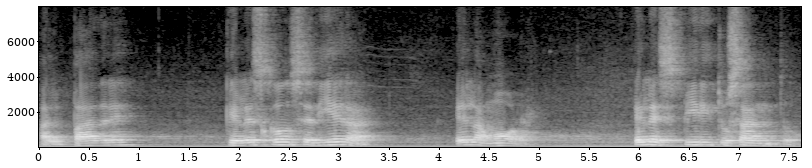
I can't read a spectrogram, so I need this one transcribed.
al Padre, que les concediera el amor, el Espíritu Santo,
